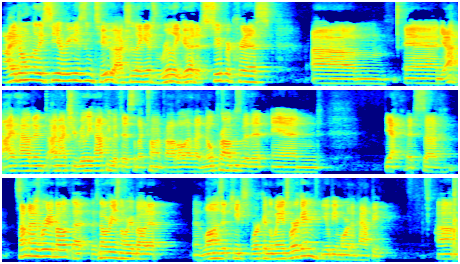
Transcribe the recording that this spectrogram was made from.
I don't really see a reason to. Actually, like it's really good. It's super crisp. Um, and yeah, I haven't. I'm actually really happy with this electronic power valve. I've had no problems with it, and yeah, it's uh, something I was worried about. That there's no reason to worry about it. As long as it keeps working the way it's working, you'll be more than happy. Um,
